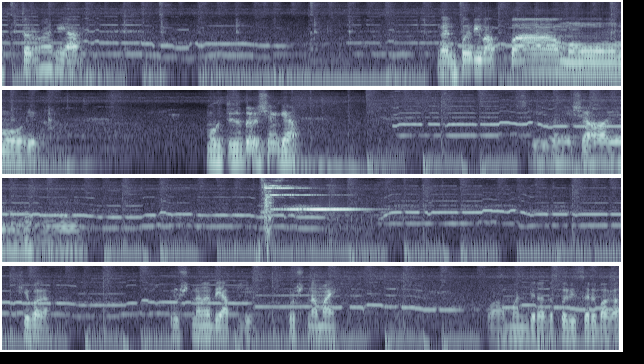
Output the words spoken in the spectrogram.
खतरनाक यार. गणपती बाप्पा मोर्या मूर्तीचं दर्शन घ्या. श्री गणेशाय नमः. हे बघा कृष्णा नदी आपली कृष्णामाय वा मंदिराचा परिसर बघा.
